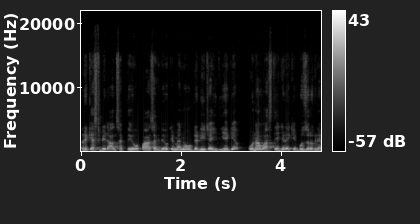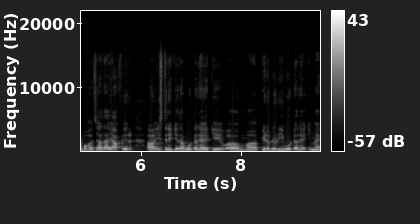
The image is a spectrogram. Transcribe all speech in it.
ਰਿਕੁਐਸਟ ਵੀ ਡਾਲ ਸਕਦੇ ਹੋ ਪਾ ਸਕਦੇ ਹੋ ਕਿ ਮੈਨੂੰ ਗੱਡੀ ਚਾਹੀਦੀ ਹੈਗੀ ਉਹਨਾਂ ਵਾਸਤੇ ਜਿਹੜੇ ਕਿ ਬਜ਼ੁਰਗ ਨੇ ਬਹੁਤ ਜ਼ਿਆਦਾ ਜਾਂ ਫਿਰ ਇਸ ਤਰੀਕੇ ਦਾ ਵੋਟਰ ਹੈ ਕਿ ਪੀਡਬਲਯੂਡੀ ਵੋਟਰ ਹੈ ਕਿ ਮੈਂ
